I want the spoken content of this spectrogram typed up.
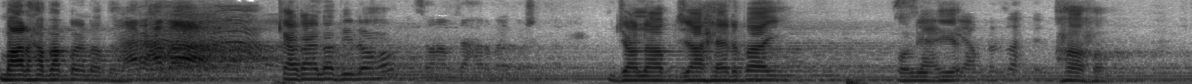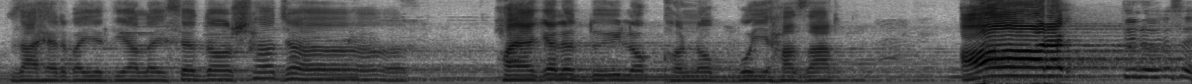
মার হাবা কয় না দেয় মারহাবা। কেডা না দিল জনাব জাহার ভাই উনি দিয়ে হ্যাঁ হ্যাঁ জাহের ভাইয়ে দিয়া লাইছে দশ হাজার। হয়ে গেল দুই লক্ষ নব্বই হাজার। আর তিন হয়ে গেছে?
